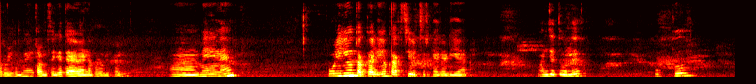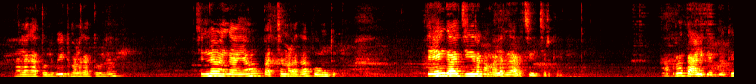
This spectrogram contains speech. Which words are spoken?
பொருள்கள் மீன் குழம்பு செய்ய தேவையான பொருட்கள் மீன் புளியும் தக்காளியும் கரைச்சி வச்சுருக்கேன் ரெடியாக மஞ்சத்தூள் உப்பு மிளகாத்தூள் வீட்டு மிளகாத்தூள் சின்ன வெங்காயம் பச்சை மிளகாய் பூண்டு. தேங்காய் ஜீரகம் மிளகு அரைச்சி வச்சுருக்கேன். அப்புறம் தாளிக்கிறதுக்கு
